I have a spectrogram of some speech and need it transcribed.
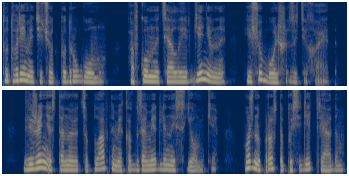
Тут время течет по-другому. А в комнате Аллы Евгеньевны еще больше затихает. Движения становятся плавными, как в замедленной съемке. Можно просто посидеть рядом,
